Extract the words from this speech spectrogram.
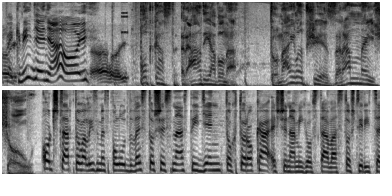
ahoj. pekný deň, ahoj. Ahoj. Podcast Rádia Vlna. To najlepšie z rannej show. Odštartovali sme spolu 216. deň tohto roka, ešte nám ich ostáva 149,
